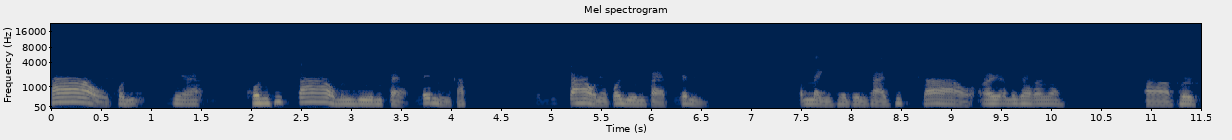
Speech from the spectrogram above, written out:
เก้าคนเนี่ยคนที่เก้ามันยืนแปดเล่มครับ คนที่เก้าเนี่ยก็ยืนแปดเล่มตำแหน่งเพอร์เซนทายที่เก้าเอ้ยไม่ใช่ไม่ใช่อ่าเพอร์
